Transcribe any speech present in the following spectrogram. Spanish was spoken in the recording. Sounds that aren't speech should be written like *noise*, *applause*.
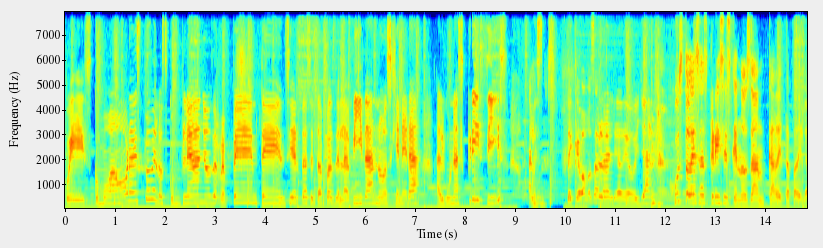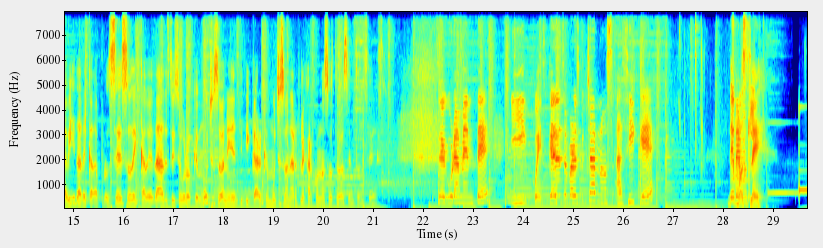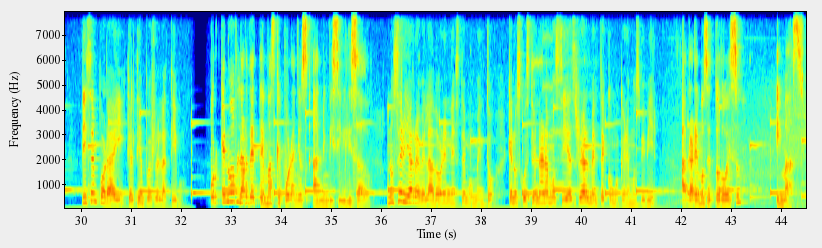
pues como ahora esto de los cumpleaños de repente en ciertas etapas de la vida nos genera algunas crisis, pues, Algunas. ¿de qué vamos a hablar el día de hoy, Jan? Justo de esas crisis que nos dan cada etapa de la vida, de cada proceso, de cada edad. Estoy seguro que muchos se van a identificar, que muchos se van a reflejar con nosotros. Entonces, Seguramente. Y pues quédense para escucharnos. Así que démosle. Dicen por ahí que el tiempo es relativo. ¿Por qué no hablar de temas que por años han invisibilizado? ¿No sería revelador en este momento que nos cuestionáramos si es realmente como queremos vivir? Hablaremos de todo eso y más.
